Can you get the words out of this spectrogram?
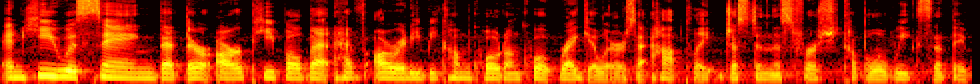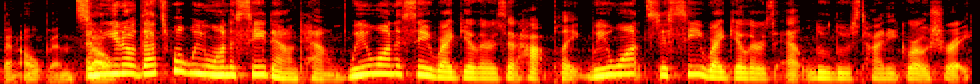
and he was saying that there are people that have already become quote unquote regulars at Hot Plate just in this first couple of weeks that they've been open. So. And you know that's what we want to see downtown. We want to see regulars at Hot Plate. We want to see regulars at Lulu's Tiny Grocery.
